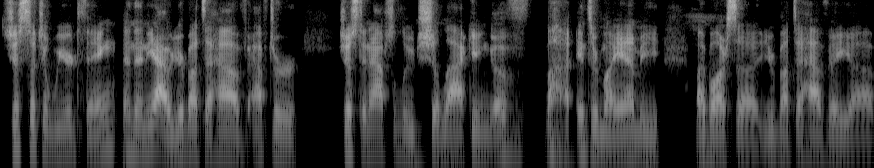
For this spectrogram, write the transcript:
It's just such a weird thing. And then, yeah, you're about to have, after just an absolute shellacking of uh, Inter Miami by Barca, you're about to have a, uh,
